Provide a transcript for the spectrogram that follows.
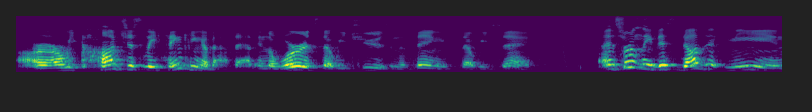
Are, are we consciously thinking about that in the words that we choose and the things that we say? And certainly, this doesn't mean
